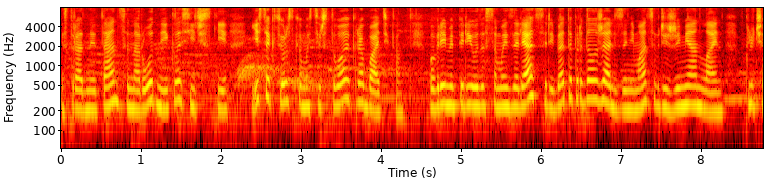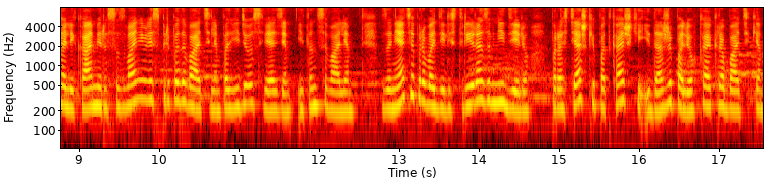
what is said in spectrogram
Эстрадные танцы, народные и классические. Есть актерское мастерство и акробатика. Во время периода самоизоляции ребята продолжали заниматься в режиме онлайн. Включали камеры, созванивались с преподавателем по видеосвязи и танцевали. Занятия проводились три раза в неделю. По растяжке, подкачке и даже по легкой акробатике.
